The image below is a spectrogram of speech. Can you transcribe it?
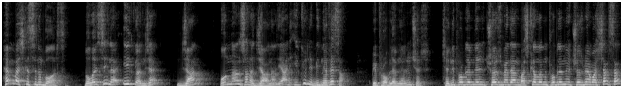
hem başkasını boğarsın. Dolayısıyla ilk önce can, ondan sonra canan. Yani ilk önce bir nefes al. Bir problemlerini çöz. Kendi problemlerini çözmeden başkalarının problemlerini çözmeye başlarsan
